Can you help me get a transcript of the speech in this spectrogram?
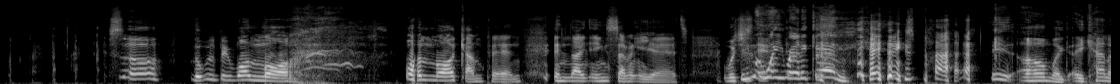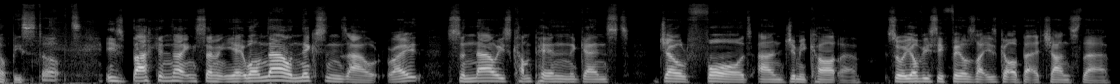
so there would be one more. one more campaign in 1978, which he's is way right again. yeah, he's back. He, oh my! God, he cannot be stopped. He's back in 1978. Well, now Nixon's out, right? So now he's campaigning against Gerald Ford and Jimmy Carter. So he obviously feels like he's got a better chance there.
